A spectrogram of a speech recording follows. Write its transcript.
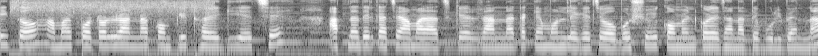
এই তো আমার পটল রান্না কমপ্লিট হয়ে গিয়েছে। আপনাদের কাছে আমার আজকের রান্নাটা কেমন লেগেছে অবশ্যই কমেন্ট করে জানাতে ভুলবেন না।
